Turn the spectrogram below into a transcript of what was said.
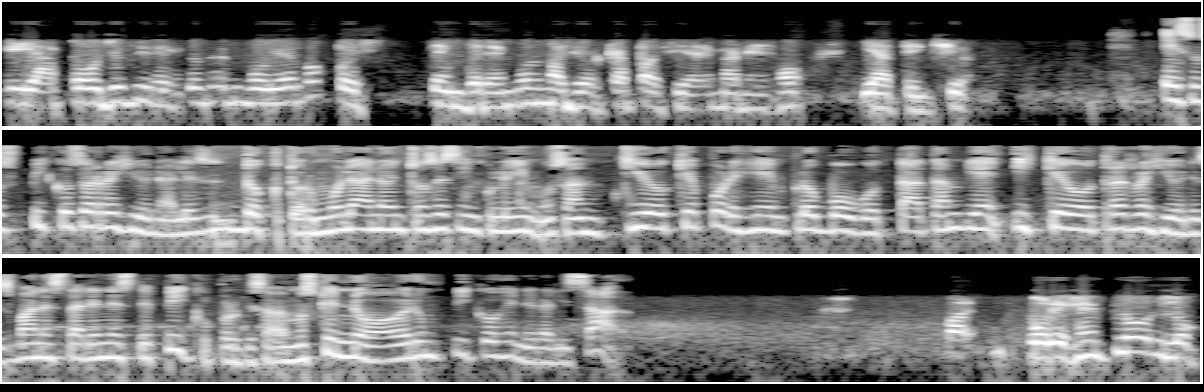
y apoyos directos del gobierno, pues tendremos mayor capacidad de manejo y atención. Esos picos regionales, doctor Molano, entonces incluimos Antioquia, por ejemplo, Bogotá también, y qué otras regiones van a estar en este pico, porque sabemos que no va a haber un pico generalizado. Por ejemplo, lo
